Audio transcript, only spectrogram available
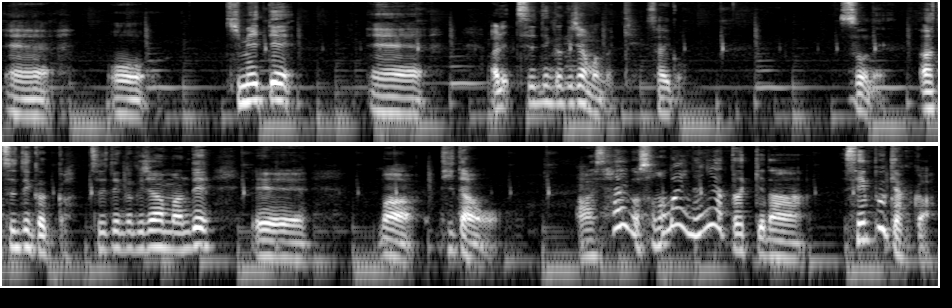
えー、を決めて、えー、あれ？通天閣ジャーマンだっけ？最後。そうね。あ、通天閣か。通天閣ジャーマンで、えー、まあ、ティタンを、あ、最後その前に何やったっけな？扇風客か。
